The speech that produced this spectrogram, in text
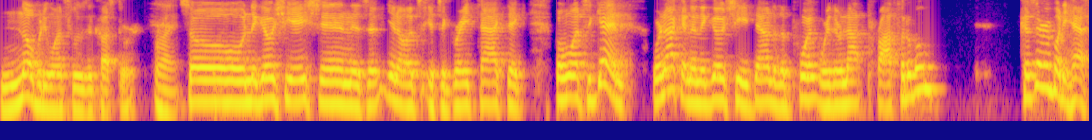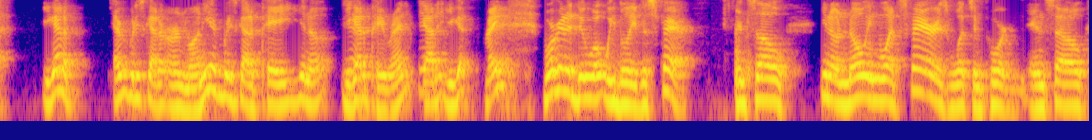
nobody wants to lose a customer. Right. So negotiation is a, you know, it's it's a great tactic. But once again, we're not going to negotiate down to the point where they're not profitable because everybody has you got to everybody's got to earn money. Everybody's got to pay, you know, you yeah. got to pay rent. Yeah. got it. you got, right? We're going to do what we believe is fair. And so, you know, knowing what's fair is what's important. And so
